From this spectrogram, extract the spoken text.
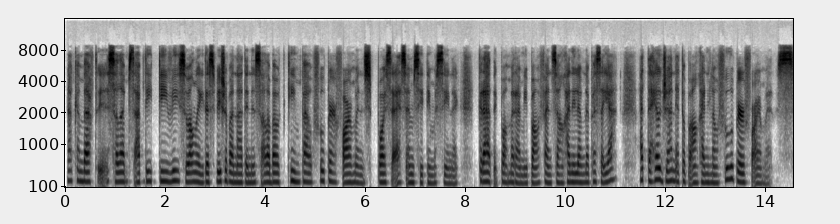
Welcome back to Celebs Update TV. So, ang latest video pa natin is all about Kim Pao full performance po sa SM City Masinag. Grabe po, marami pong fans ang kanilang napasaya. At dahil dyan, ito po ang kanilang full performance.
